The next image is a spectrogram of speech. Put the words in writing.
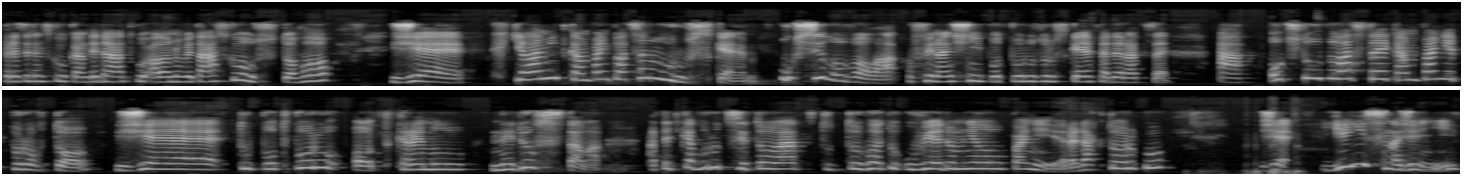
prezidentskou kandidátku Alenu Vytázkovou z toho, že chtěla mít kampaň placenou Ruskem, usilovala o finanční podporu z Ruské federace a odstoupila z té kampaně proto, že tu podporu od Kremlu nedostala. A teďka budu citovat tu, uvědomělou paní redaktorku, že její snažení,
